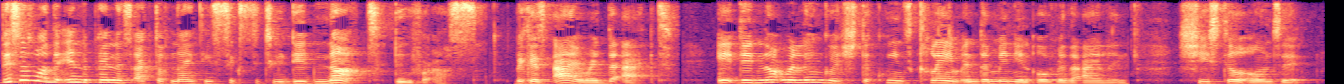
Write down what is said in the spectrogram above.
This is what the Independence Act of 1962 did not do for us. Because I read the act. It did not relinquish the Queen's claim and dominion over the island. She still owns it.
